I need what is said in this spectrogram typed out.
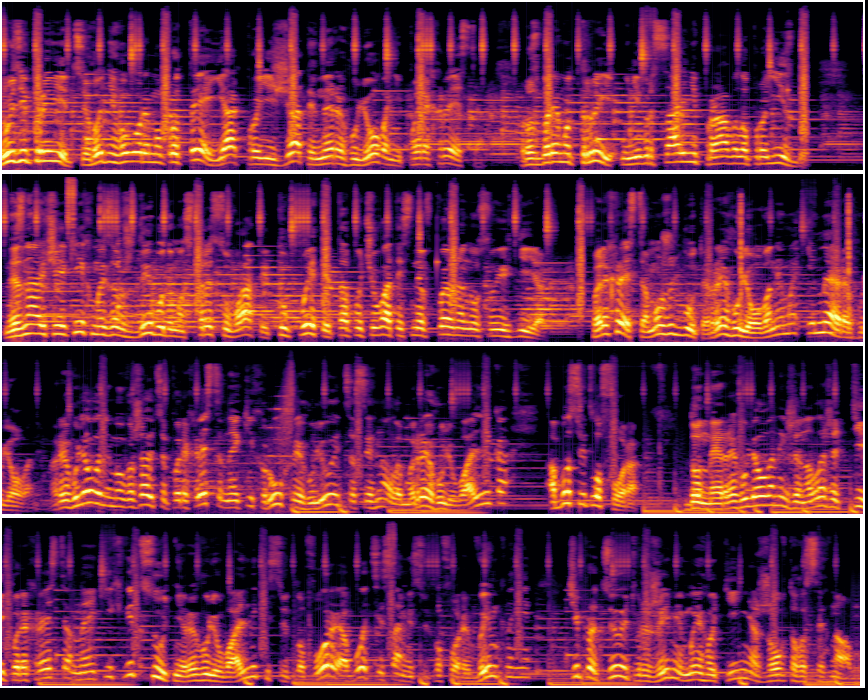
Друзі, привіт! Сьогодні говоримо про те, як проїжджати нерегульовані перехрестя. Розберемо три універсальні правила проїзду. Не знаючи яких, ми завжди будемо стресувати, тупити та почуватись невпевнено у своїх діях. Перехрестя можуть бути регульованими і нерегульованими. Регульованими вважаються перехрестя, на яких рух регулюється сигналами регулювальника або світлофора. До нерегульованих же належать ті перехрестя, на яких відсутні регулювальники, світлофори або ці самі світлофори вимкнені чи працюють в режимі миготіння жовтого сигналу.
